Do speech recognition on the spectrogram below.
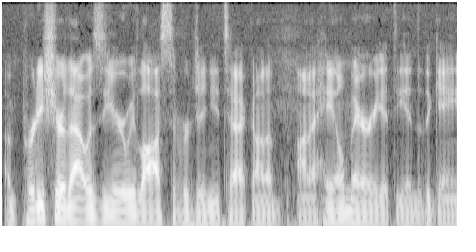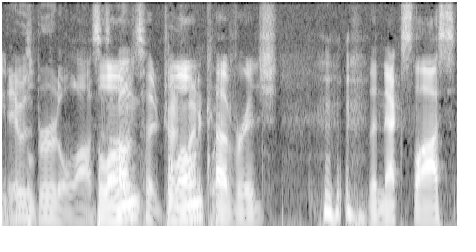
I'm pretty sure that was the year we lost to Virginia Tech on a on a hail mary at the end of the game. It was brutal losses. I blown was trying to find blown coverage. the next loss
